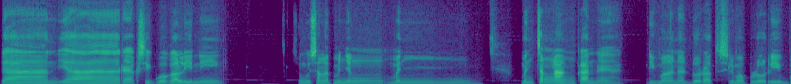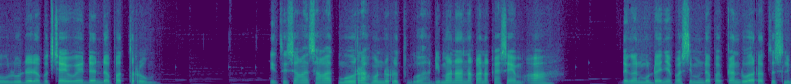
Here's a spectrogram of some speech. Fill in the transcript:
Dan ya reaksi gue kali ini sungguh sangat menyeng, men, mencengangkan ya di mana 250.000 lu udah dapet cewek dan dapat room. Itu sangat-sangat murah menurut gua di mana anak-anak SMA dengan mudahnya pasti mendapatkan 250.000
